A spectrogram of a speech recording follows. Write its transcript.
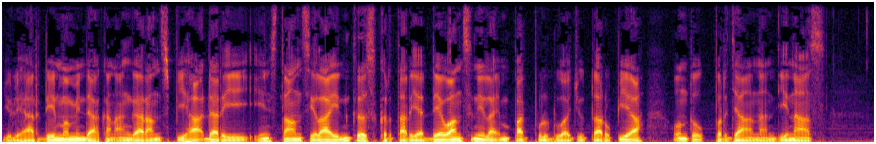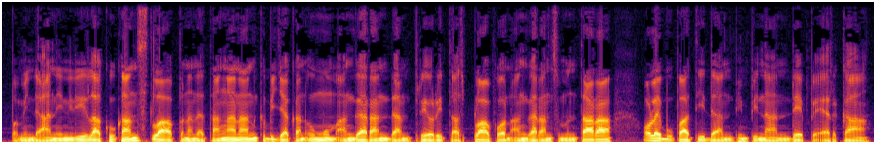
Yuli Hardin memindahkan anggaran sepihak dari instansi lain ke Sekretariat Dewan senilai 42 juta rupiah untuk perjalanan dinas. Pemindahan ini dilakukan setelah penandatanganan kebijakan umum anggaran dan prioritas plafon anggaran sementara oleh Bupati dan pimpinan DPRK.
